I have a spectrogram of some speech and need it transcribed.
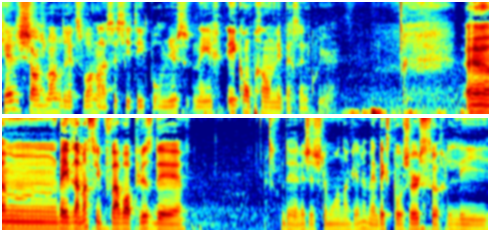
quel changement voudrais-tu voir dans la société pour mieux soutenir et comprendre les personnes queer? Euh, ben évidemment, s'il pouvait avoir plus de. De là, j'ai juste le mot en anglais, là, mais d'exposure sur les.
